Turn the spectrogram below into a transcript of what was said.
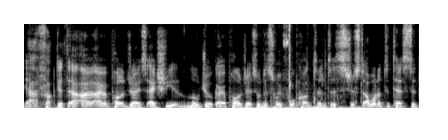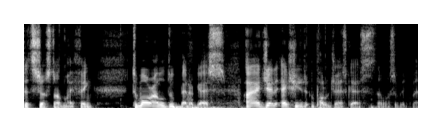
Yeah, fucked it. I, I apologize. Actually, no joke. I apologize for this Hoi 4 content. It's just I wanted to test it. It's just not my thing. Tomorrow I will do better, guys. I gen- actually apologize, guys. That was a bit meh.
